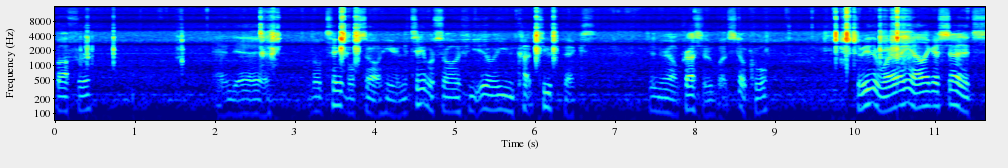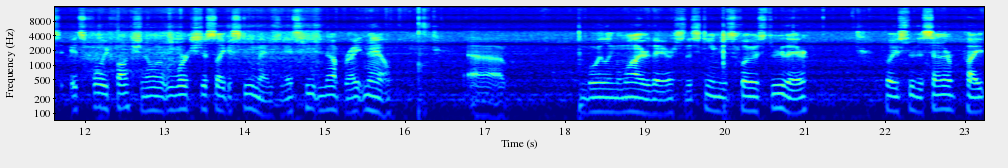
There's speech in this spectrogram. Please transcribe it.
buffer, and a little table saw here. And the table saw, if you, it'll even cut toothpicks. It isn't real impressive, but still cool. So either way, like, know, like I said, it's it's fully functional. It works just like a steam engine. It's heating up right now. Uh, boiling the water there, so the steam just flows through there, flows through the center pipe,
